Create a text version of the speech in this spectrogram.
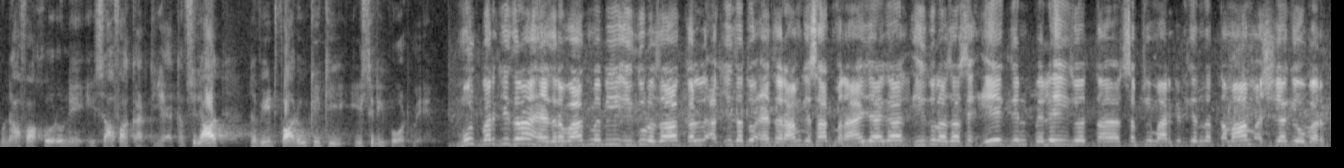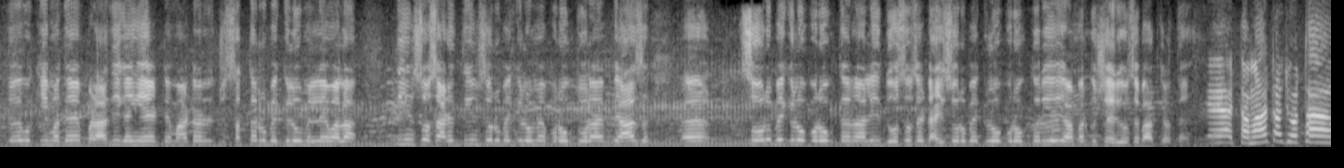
मुनाफाखोरों ने इजाफा कर दिया है। तफसीत नवीद फारूकी की इस रिपोर्ट में। मुल्क भर की तरह हैदराबाद में भी ईद अजहा कल अकीदत व एहतराम के साथ मनाया जाएगा। ईद अजहा से एक दिन पहले ही जो सब्ज़ी मार्केट के अंदर तमाम अशिया के ऊपर जो वो कीमतें बढ़ा दी गई हैं। टमाटर जो सत्तर रुपये किलो मिलने वाला, तीन सौ, साढ़े तीन सौ रुपये किलो में फ़रोख्त हो रहा है। प्याज सौ रुपये किलो फ़रोख्त वाली दो सौ से ढाई सौ रुपये किलो फ़रोख्त हो रही है। यहाँ पर कुछ शहरियों से बात करते हैं। टमाटर जो था,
